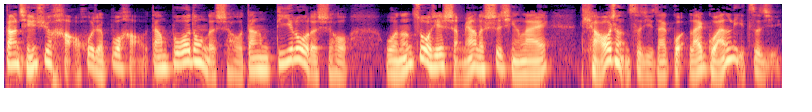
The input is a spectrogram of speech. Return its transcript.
当情绪好或者不好，当波动的时候，当低落的时候，我能做些什么样的事情来调整自己，在管来管理自己，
